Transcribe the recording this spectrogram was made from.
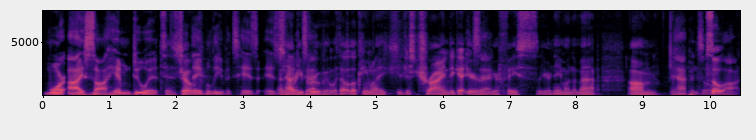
More eyes saw him do it, It's his so joke. they believe it's his. his And how do you exactly. prove it without looking like you're just trying to get your Exactly. your face, your name on the map? Um, It happens a So- lot.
